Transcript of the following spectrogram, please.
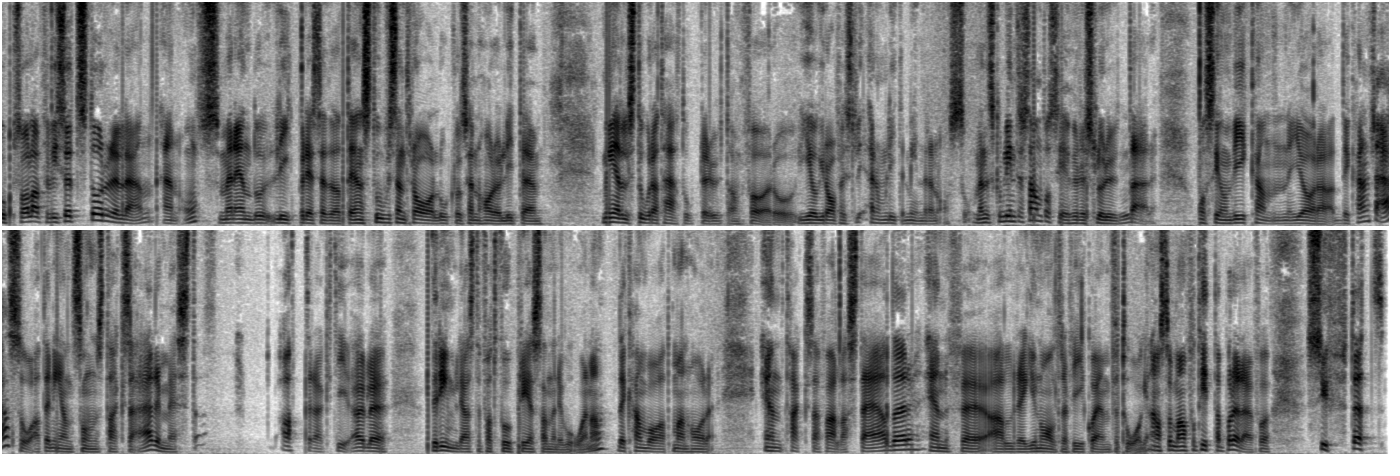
Uppsala förvisso ett större län än oss, men ändå likt på det sättet att det är en stor centralort och sen har du lite medelstora tätorter utanför och geografiskt är de lite mindre än oss. Men det ska bli intressant att se hur det slår ut mm. där och se om vi kan göra, det kanske är så att en enzonstaxa är det mest attraktiva, eller det rimligaste för att få upp resandenivåerna. Det kan vara att man har en taxa för alla städer, en för all regionaltrafik och en för tågen. Alltså man får titta på det där, för syftet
